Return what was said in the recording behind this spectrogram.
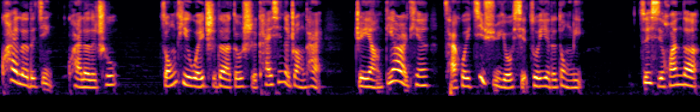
快乐的进，快乐的出，总体维持的都是开心的状态，这样第二天才会继续有写作业的动力。最喜欢的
